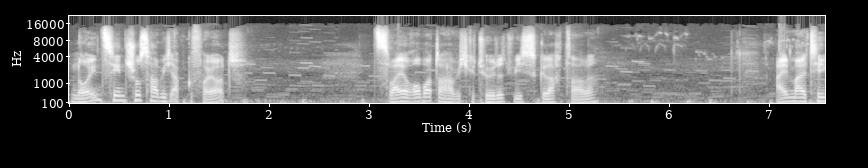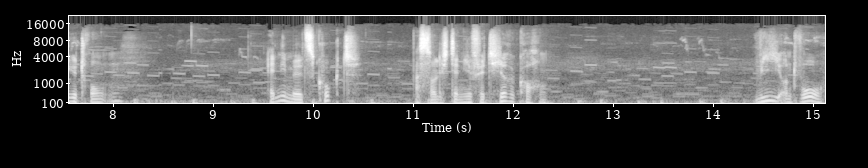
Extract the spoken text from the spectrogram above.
19 Schuss habe ich abgefeuert. Zwei Roboter habe ich getötet, wie ich es gedacht habe. Einmal Tee getrunken. Animals guckt. Was soll ich denn hier für Tiere kochen? Wie und wo?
